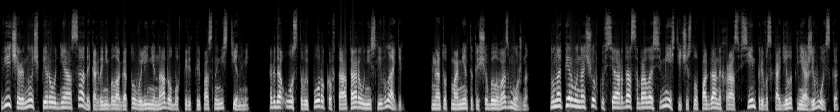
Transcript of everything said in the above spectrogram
Вечер и ночь первого дня осады, когда не была готова линия надолбов перед крепостными стенами, когда остов и пороков татары унесли в лагерь. На тот момент это еще было возможно. Но на первую ночевку вся Орда собралась вместе, и число поганых раз в семь превосходило княжье войско.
